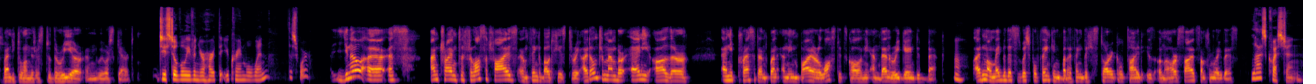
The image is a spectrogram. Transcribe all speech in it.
20 kilometers to the rear and we were scared. Do you still believe in your heart that Ukraine will win this war? You know, uh, as I'm trying to philosophize and think about history, I don't remember any other any precedent when an empire lost its colony and then regained it back. Hmm. I don't know, maybe this is wishful thinking, but I think the historical tide is on our side, something like this. Last question.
